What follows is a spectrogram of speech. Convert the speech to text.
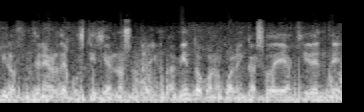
y los funcionarios de justicia no son del ayuntamiento, con lo cual en caso de accidente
